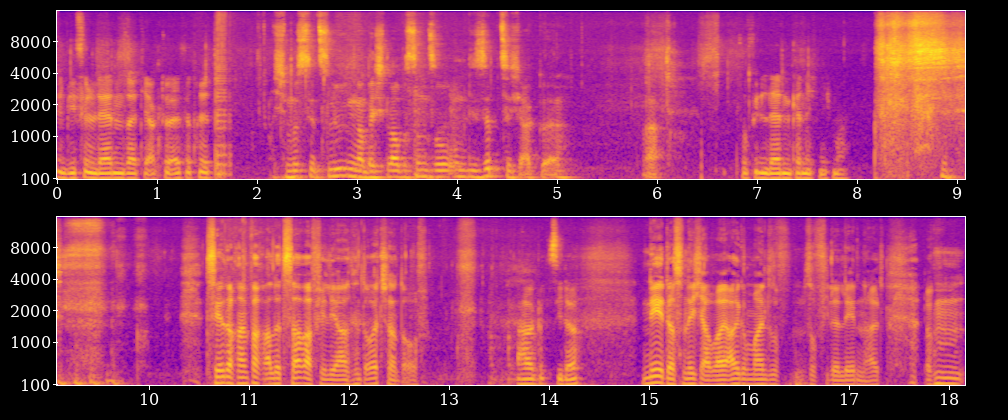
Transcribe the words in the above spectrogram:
In wie vielen Läden seid ihr aktuell vertreten? Ich müsste jetzt lügen, aber ich glaube, es sind so um die 70 aktuell. Ja. So viele Läden kenne ich nicht mal. Zähl doch einfach alle Zara-Filialen in Deutschland auf. Ah, gibt's die da? Nee, das nicht, aber allgemein so, so viele Läden halt. Ähm,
